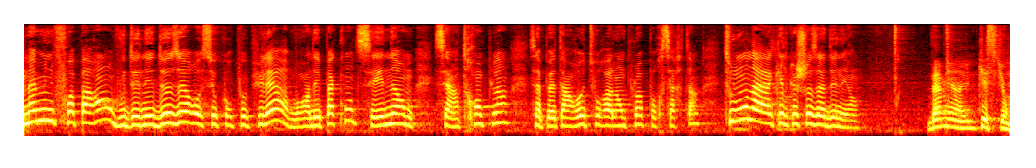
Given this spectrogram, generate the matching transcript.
même une fois par an, vous donnez deux heures au secours populaire, vous vous rendez pas compte, c'est énorme, c'est un tremplin, ça peut être un retour à l'emploi pour certains. Tout le monde a quelque chose à donner. hein. Damien, une question.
